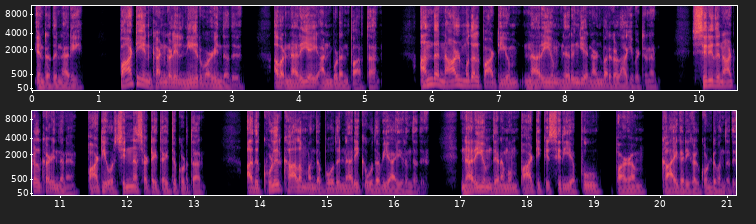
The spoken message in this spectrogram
என்றது நரி. பாட்டியின் கண்களில் நீர் வழிந்தது. அவர் நரியை அன்புடன் பார்த்தார். அந்த நாள் முதல் பாட்டியும் நரியும் நெருங்கிய நண்பர்கள் ஆகிவிட்டனர் சிறிது நாட்கள் கழிந்தன. பாட்டி ஒரு சின்ன சட்டை தைத்துக் கொடுத்தார். அது குளிர்காலம் வந்தபோது நரிக்கு உதவியாயிருந்தது. நரியும் தினமும் பாட்டிக்கு சிறிய பூ பழம் காய்கறிகள் கொண்டு வந்தது.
